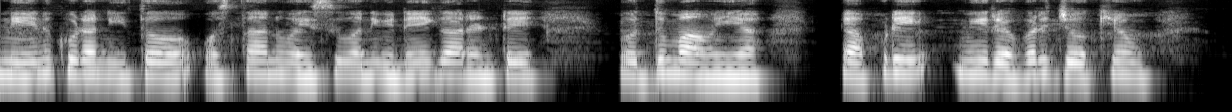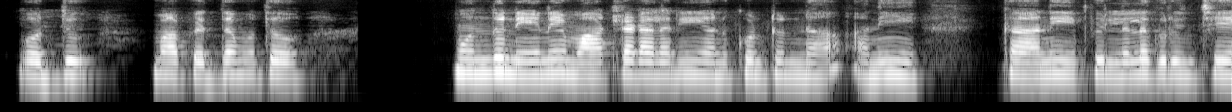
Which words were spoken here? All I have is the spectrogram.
నేను కూడా నీతో వస్తాను వయసు అని వినయ్ గారంటే వద్దు మావయ్య. అప్పుడే మీరెవరి జోక్యం? వద్దు. మా పెద్దమ్మతో ముందు నేనే మాట్లాడాలని అనుకుంటున్నా అని. కానీ పిల్లల గురించే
